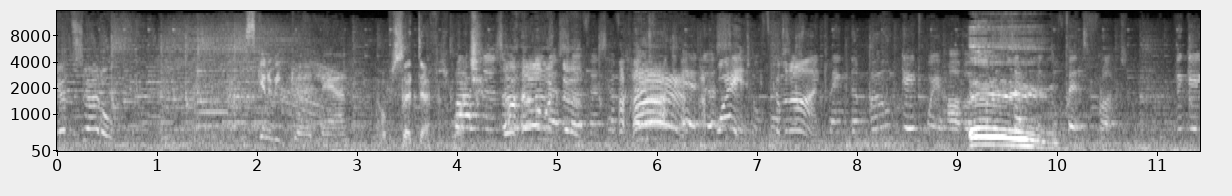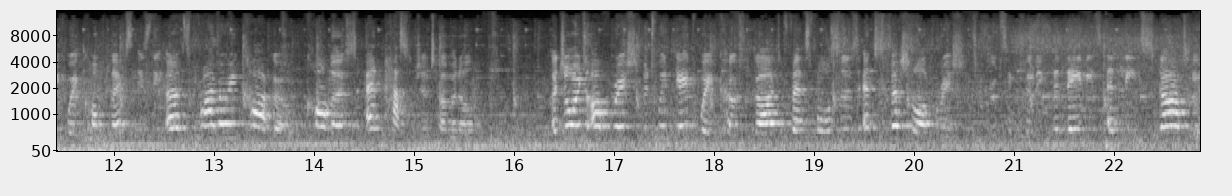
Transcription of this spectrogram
get settled. This is gonna be good, man. Hope Set Def is watching. Ah! Quiet. Coming on. Claim the Moon Gateway Harbor Hey. the Defense Front. The Gateway complex is the Earth's primary cargo, commerce, and passenger terminal. A joint operation between Gateway Coast Guard Defense Forces and Special Operations groups, including the Navy's elite SCAR team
